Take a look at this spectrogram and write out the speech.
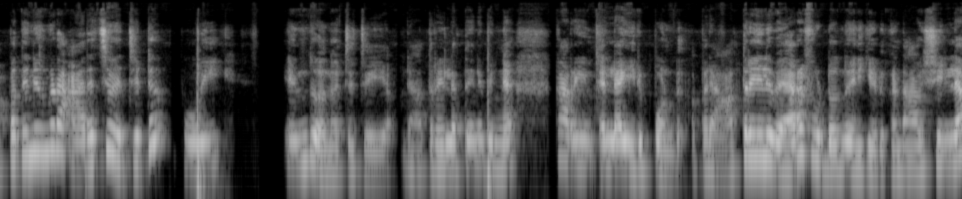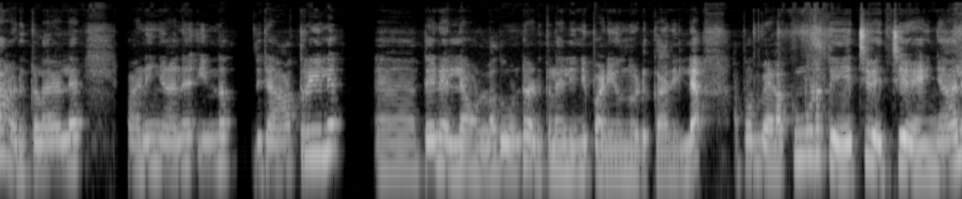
അപ്പത്തിനും കൂടെ അരച്ച് വെച്ചിട്ട് പോയി എന്തുവാന്ന് വെച്ചാൽ ചെയ്യാം. രാത്രിയിലത്തേന് പിന്നെ കറിയും എല്ലാം ഇരിപ്പുണ്ട്. അപ്പം രാത്രിയിൽ വേറെ ഫുഡൊന്നും എനിക്ക് എടുക്കേണ്ട ആവശ്യമില്ല. അടുക്കളയിലെ പണി ഞാൻ ഇന്ന രാത്രിയിൽ ത്തേനെല്ലാം ഉള്ളതുകൊണ്ട് അടുക്കളയിൽ ഇനി പണിയൊന്നും എടുക്കാനില്ല. അപ്പം വിളക്കും കൂടെ തേച്ച് വെച്ച് കഴിഞ്ഞാൽ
